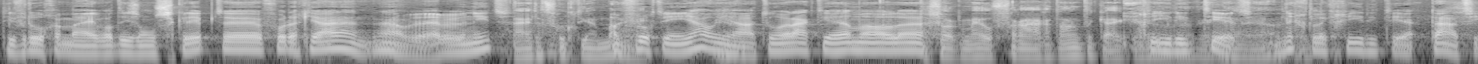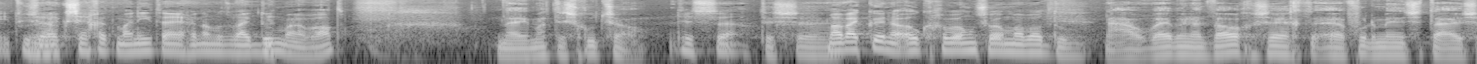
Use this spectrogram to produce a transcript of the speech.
die vroeg aan mij, wat is ons script eh, vorig jaar? Nou, dat hebben we niet. Nee, dat vroeg hij aan mij. Dan vroeg hij in jou, ja. Ja. Toen raakte hij helemaal Dan zat ik hem heel vragend aan te kijken. geïrriteerd. Ja, ja. Lichtelijk geïrriteerd. Toen zei ik, zeg het maar niet tegen hem, want wij doen maar wat. Nee, maar het is goed zo. Dus, eh, Het is, eh, maar wij kunnen ook gewoon zomaar wat doen. Nou, we hebben het wel gezegd voor de mensen thuis.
